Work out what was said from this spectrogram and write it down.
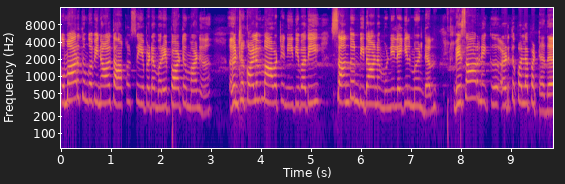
குமாரதுங்கவினால் தாக்கல் செய்யப்பட்ட முறைப்பாட்டு மனு இன்று கொழும்பு மாவட்ட நீதிபதி சந்துன் விதான முன்னிலையில் மீண்டும் விசாரணைக்கு எடுத்துக்கொள்ளப்பட்டது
